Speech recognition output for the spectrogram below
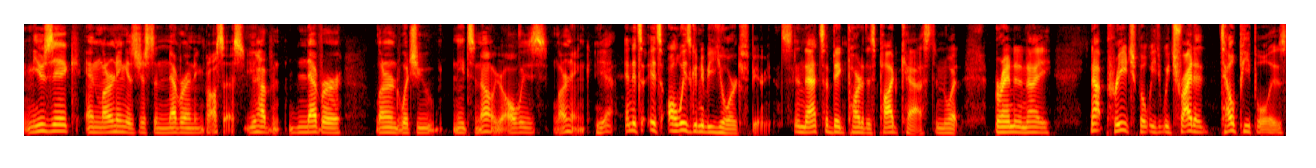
music and learning is just a never ending process. You have never learned what you need to know. You're always learning. Yeah, and it's it's always going to be your experience, and that's a big part of this podcast. And what Brandon and I not preach, but we we try to tell people is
